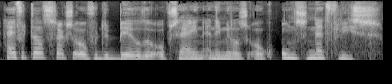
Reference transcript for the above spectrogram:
Hij vertelt straks over de beelden op zijn en inmiddels ook ons netvlies.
